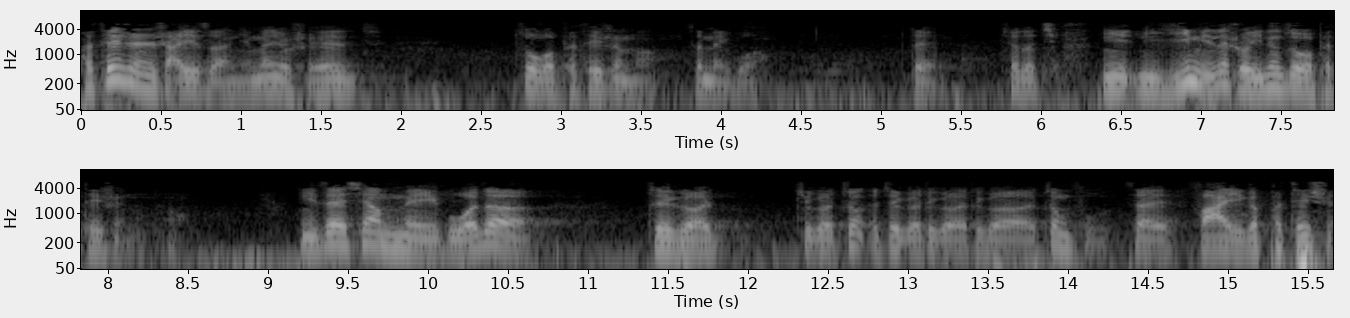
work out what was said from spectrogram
？petition 是啥意思？你们有谁做过 petition 吗？在美国？对，叫做你你移民的时候一定做过 petition 啊。你在向美国的这个。这个政这个这个这个政府在发一个 petition，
